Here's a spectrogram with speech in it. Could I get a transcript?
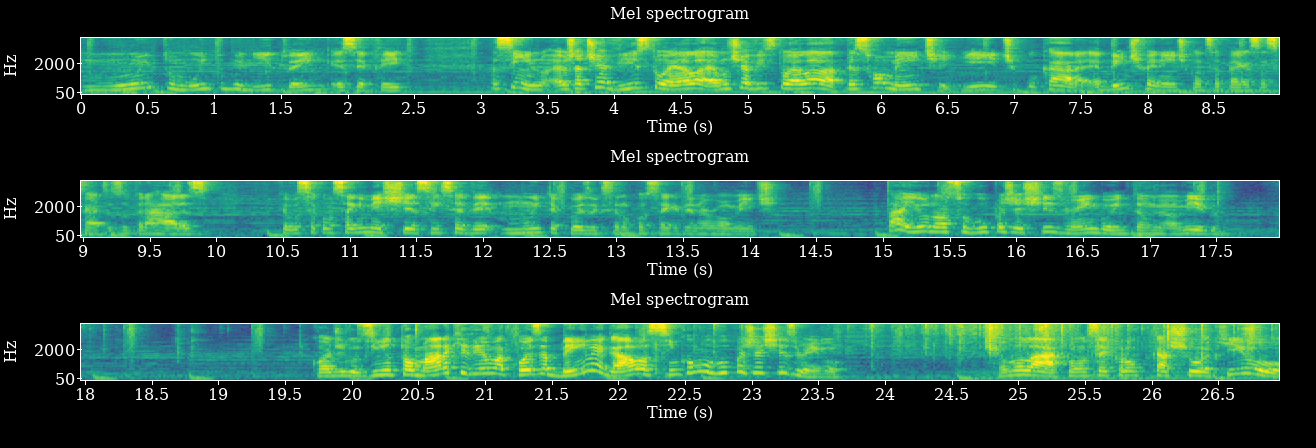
muito, muito bonito, hein, esse efeito. Assim, eu já tinha visto ela, eu não tinha visto ela pessoalmente. E, tipo, cara, é bem diferente quando você pega essas cartas ultra raras porque você consegue mexer assim, você vê muita coisa que você não consegue ver normalmente. Tá aí o nosso Rupa GX Rainbow então, meu amigo. Códigozinho, tomara que venha uma coisa bem legal, assim como o Rupa GX Rainbow. Vamos lá, com o Zekrom Pikachu aqui, o,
